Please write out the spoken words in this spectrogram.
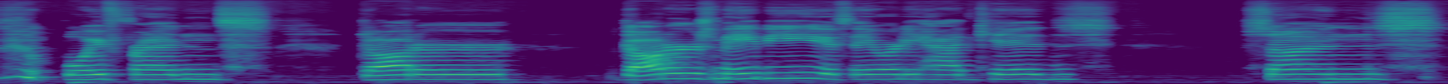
boyfriends, daughter, daughters maybe if they already had kids, sons,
